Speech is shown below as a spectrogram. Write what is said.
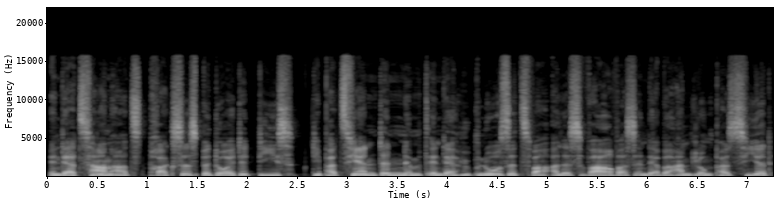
In der Zahnarztpraxis bedeutet dies, die Patientin nimmt in der Hypnose zwar alles wahr, was in der Behandlung passiert,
